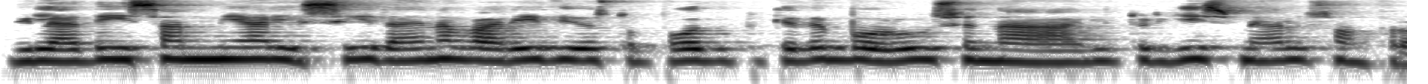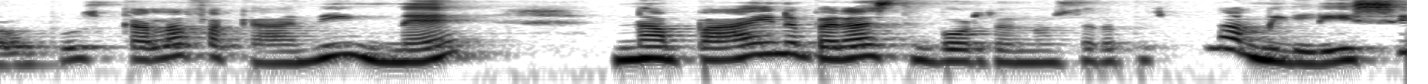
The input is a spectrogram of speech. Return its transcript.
δηλαδή σαν μια λυσίδα, ένα βαρύδιο στο πόδι του και δεν μπορούσε να λειτουργήσει με άλλους ανθρώπους, καλά θα κάνει, ναι, να πάει να περάσει την πόρτα ενός θεραπευτή, να μιλήσει,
